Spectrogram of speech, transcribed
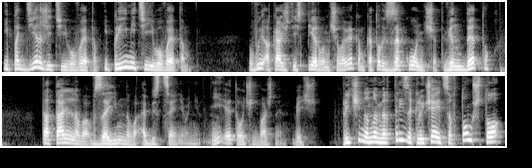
и поддержите его в этом, и примите его в этом, вы окажетесь первым человеком, который закончит вендетту, тотального взаимного обесценивания. И это очень важная вещь. Причина номер три заключается в том, что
